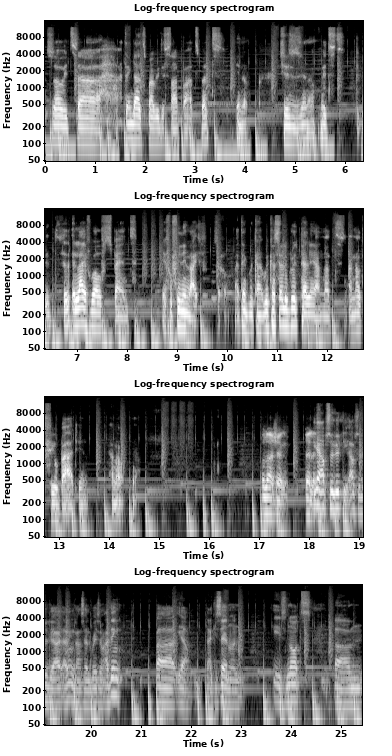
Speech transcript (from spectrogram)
So it's, uh, I think that's probably the sad part. But you know, she's, you know, it's it's a life well spent, a fulfilling life. So I think we can we can celebrate Pele and not and not feel bad. You know, I know. Yeah. Pele. Yeah, absolutely, absolutely. I, I think we can celebrate him. I think, uh, yeah, like you said, man, he's not. Um,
